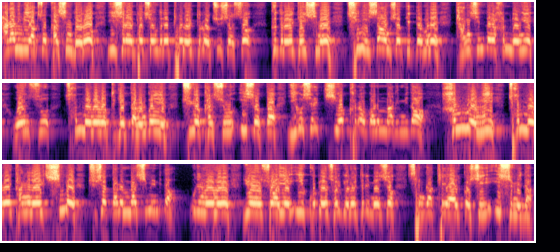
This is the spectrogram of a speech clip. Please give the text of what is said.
하나님이 약속하신 대로 이스라엘 백성들의 편을 들어 주셔서 그들을 대신에 친히 싸우셨기 때문에 당신들 한 명이 원수 천 명을 어떻게 했다는 거예요. 추격할 수 있었다. 이것을 기억하라고 하는 말입니다. 한 명이 천 명을 당해낼 힘을 주셨다는 말씀입니다. 우리는 오늘 여호수아의 이 고별 설교를 들으면서 생각해야 할 것이 있습니다.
